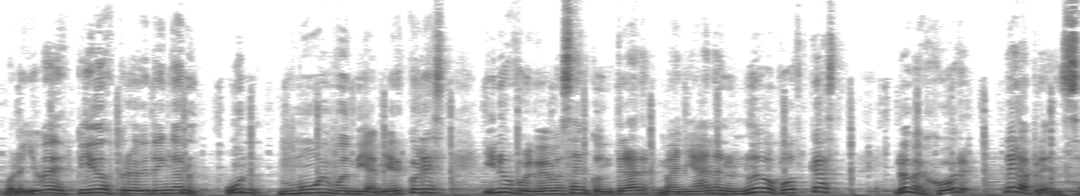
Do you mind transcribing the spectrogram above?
Bueno, yo me despido, espero que tengan un muy buen día miércoles y nos volvemos a encontrar mañana en un nuevo podcast lo mejor de la prensa.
